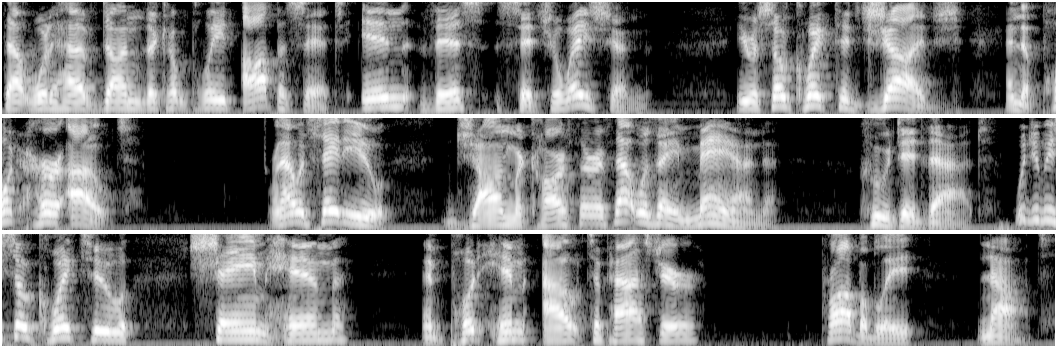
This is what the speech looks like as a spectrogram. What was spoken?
that would have done the complete opposite in this situation. You were so quick to judge and to put her out. And I would say to you, John MacArthur, if that was a man who did that, would you be so quick to shame him and put him out to pasture? Probably not.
